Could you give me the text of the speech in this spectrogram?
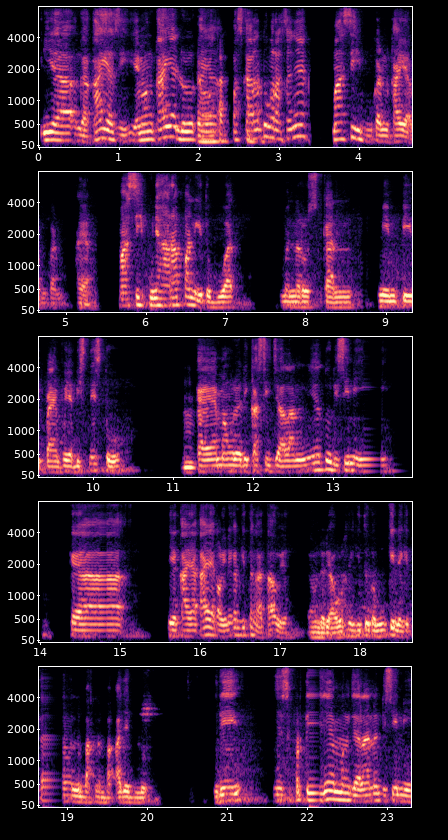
iya nggak kaya sih. Emang kaya dulu kayak pas sekarang tuh ngerasanya masih bukan kaya bukan kaya. Masih punya harapan gitu buat meneruskan mimpi pengen punya bisnis tuh. Hmm. kayak emang udah dikasih jalannya tuh di sini kayak ya kaya kaya kalau ini kan kita nggak tahu ya. Yang dari Allah gitu kan mungkin ya kita nebak-nebak aja dulu. Jadi ya sepertinya emang jalannya di sini.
